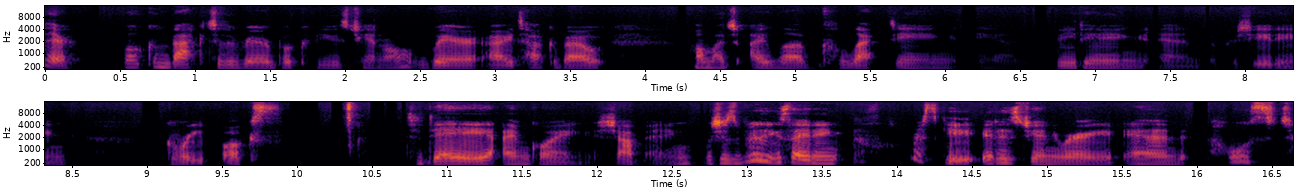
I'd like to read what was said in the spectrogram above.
Hi there. Welcome back to the Rare Book Views channel where I talk about how much I love collecting and reading and appreciating great books. Today I'm going shopping, which is really exciting. risky. It is January and post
